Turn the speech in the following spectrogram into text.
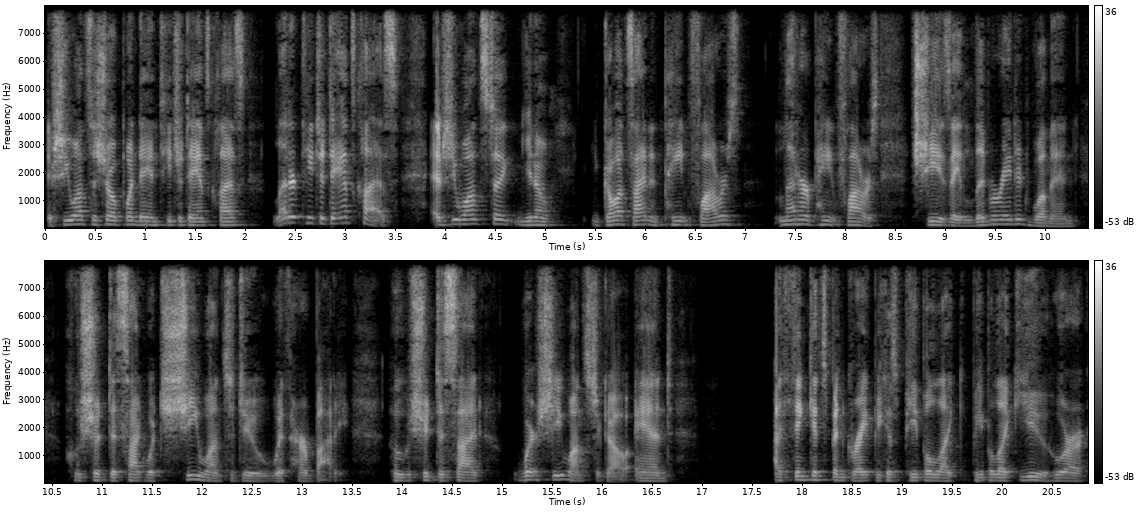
If she wants to show up one day and teach a dance class, let her teach a dance class. If she wants to, you know, go outside and paint flowers, let her paint flowers. She is a liberated woman who should decide what she wants to do with her body, who should decide where she wants to go. And I think it's been great because people like people like you who are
